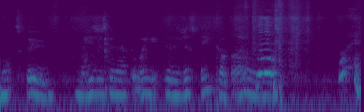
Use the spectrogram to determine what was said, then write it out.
I wants food. He's just gonna have to wait because he just ate a couple hours. What?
